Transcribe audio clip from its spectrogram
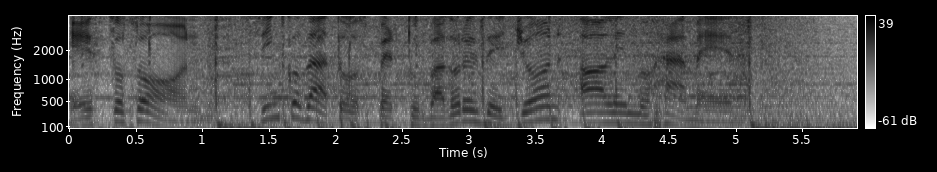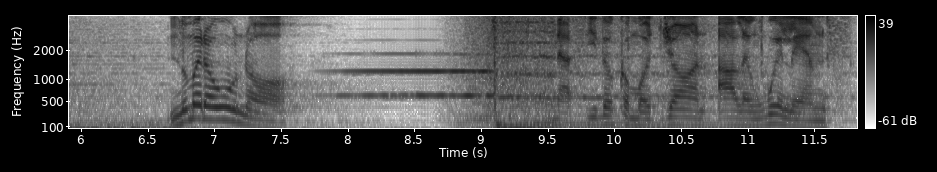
Estos son 5 datos perturbadores de John Allen Mohammed. Número 1. Nacido como John Allen Williams,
